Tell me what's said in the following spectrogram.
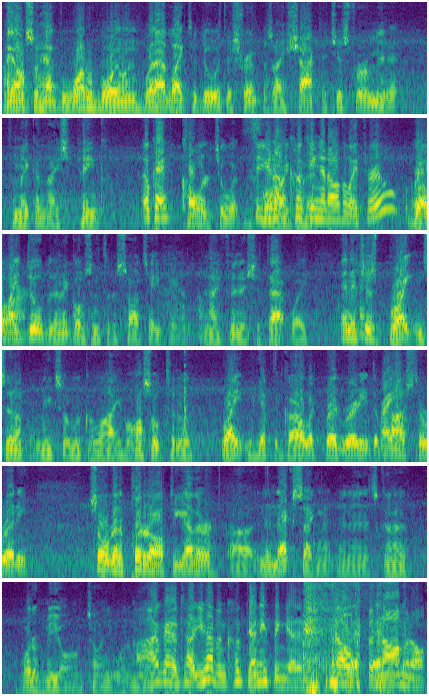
I also have the water boiling. What I'd like to do with the shrimp is I shock it just for a minute to make a nice pink Okay. color to it. So you're not cooking it all the way through? Well, I do, but then it goes into the saute pan, and I finish it that way. And it just brightens it up. It makes it look alive. Also, to the right, we have the garlic bread ready, the Right. pasta ready. So we're going to put it all together uh, in the next segment, and then it's going to. What a meal! I'm telling you, what a meal. I've got to tell you, you haven't cooked anything yet, and it smells phenomenal.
